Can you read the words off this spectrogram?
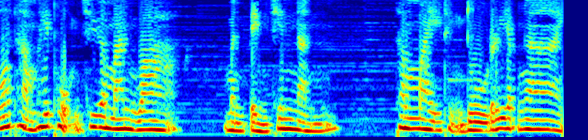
ก็ทำให้ผมเชื่อมั่นว่ามันเป็นเช่นนั้นทำไมถึงดูเรียบง่าย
